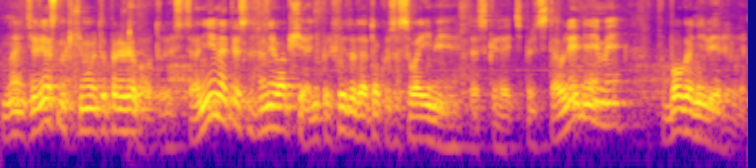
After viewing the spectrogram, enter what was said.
но интересно, к чему это привело. То есть они написано, что они вообще, они пришли туда только со своими, так сказать, представлениями, в Бога не верили.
